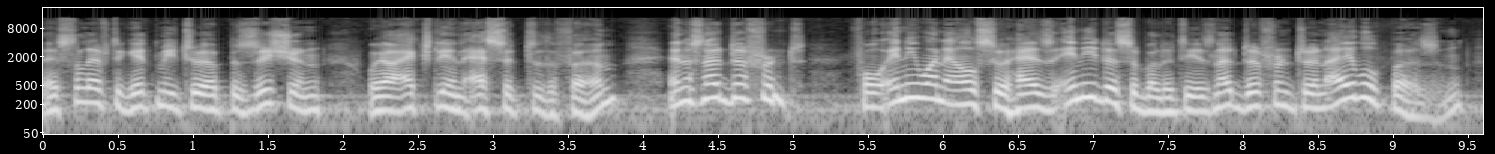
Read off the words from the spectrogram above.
They still have to get me to a position where I'm actually an asset to the firm. And it's no different for anyone else who has any disability, is no different to an able person.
